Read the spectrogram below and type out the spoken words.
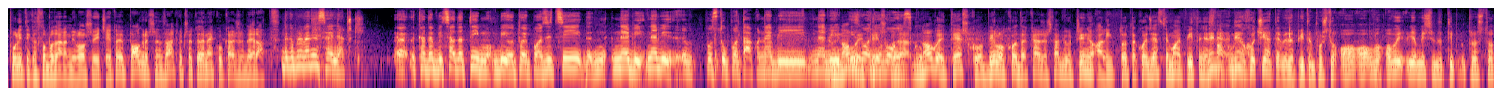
politika Slobodana Miloševića i to je pogrešan zaključak kada neko kaže da je rat. Da ga prevedem seljački. E, kada bi sada ti bio u toj poziciji, ne bi, ne bi e, postupao tako, ne bi, ne bi izvodio vojsku. mnogo je teško bilo ko da kaže šta bi učinio, ali to također jeste moje pitanje ne, Ne, ne, hoću ja tebe da pitam, pošto ovo, ovo, ovo ja mislim da ti prosto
